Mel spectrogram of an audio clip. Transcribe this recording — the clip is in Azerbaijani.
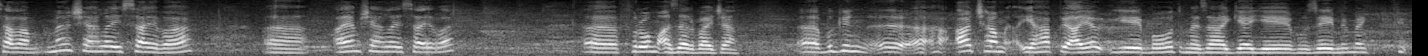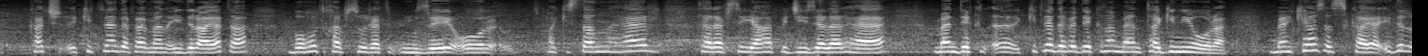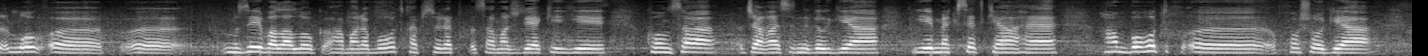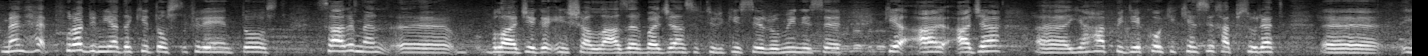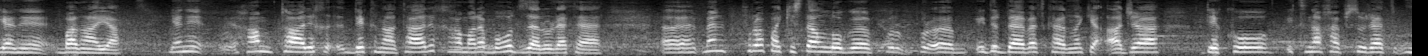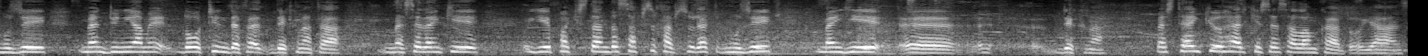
Salam, mən Şəhla İsayeva. Ə, I am Şəhla İsayeva ə, from Azərbaycan. Ə, Bugün ə, आज हम यहाँ पे आया ये बहुत मज़ा आ गया ये मुज़े में मैं kaç कितने दफ़ा मैं इधर आया था बहुत खूबसूरत मुज़े और पाकिस्तान हर तरफ से यहाँ पे चीज़ें है मैं देख अ, कितने दफ़े देखना मैं थकी नहीं हो रहा मैं क्या सा सिखाया इधर लोग अ, अ, मुझे वाला लोग हमारा बहुत खूबसूरत समझ लिया कि ये कौन सा जगह से निकल गया ये मकसद क्या है हम बहुत अ, खुश हो गया मैं है- पूरा dünyadaki dost, friend, dost सारे मैं अ, बुलाएगा इंशाल्लाह अज़रबैजान से तुर्की से रोमानी से कि आ- आजा अ, यहाँ पे देखो कि कैसे खूबसूरत अ, यानी बनाया यानी हम तारीख देखना तारीख हमारा बहुत ज़रूरत है अ, मैं पूरा पाकिस्तान लोग पुर- पुर- अ, इधर दावत करना कि आजा देखो इतना खूबसूरत मुझे मैं दुनिया में दो तीन दफ़ा देखना था मसलन कि ये पाकिस्तान का सबसे खूबसूरत मुझे मैं ये अ, अ, देखना बस थैंक यू herkese salam कर दो यहाँ से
